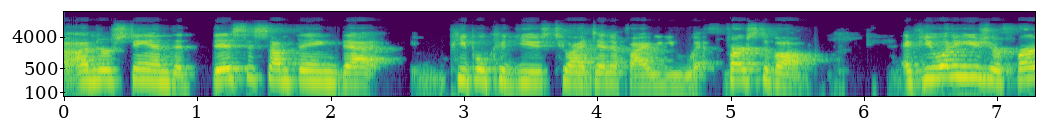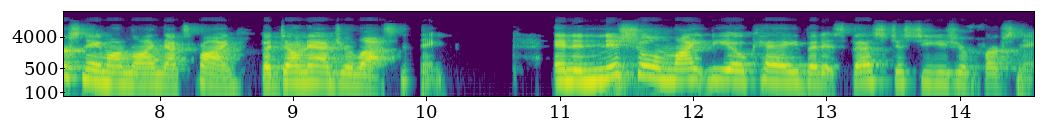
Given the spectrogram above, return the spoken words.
understand that this is something that people could use to identify you with. First of all, if you want to use your first name online, that's fine, but don't add your last name. An initial might be okay, but it's best just to use your first name.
